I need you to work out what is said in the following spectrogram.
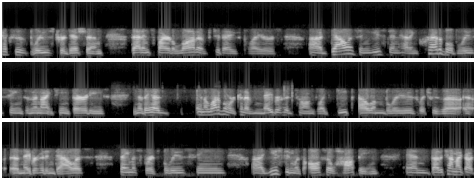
Texas blues tradition that inspired a lot of today's players uh, Dallas and Houston had incredible blues scenes in the 1930s. You know, they had, and a lot of them were kind of neighborhood songs like Deep Ellum Blues, which was a, a neighborhood in Dallas famous for its blues scene. Uh, Houston was also hopping. And by the time I got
